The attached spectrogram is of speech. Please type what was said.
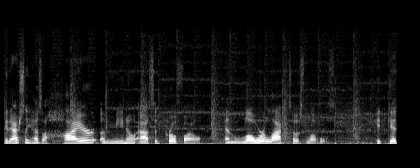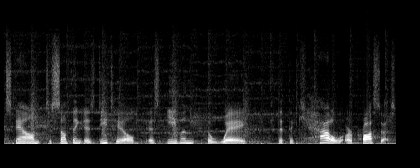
It actually has a higher amino acid profile and lower lactose levels. It gets down to something as detailed as even the way that the cattle are processed.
